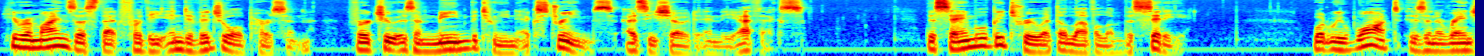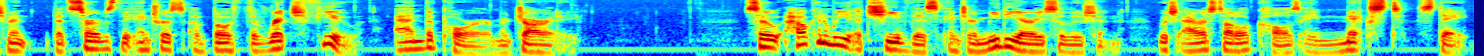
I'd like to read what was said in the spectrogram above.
He reminds us that for the individual person, virtue is a mean between extremes, as he showed in the Ethics. The same will be true at the level of the city. What we want is an arrangement that serves the interests of both the rich few and the poorer majority. So, how can we achieve this intermediary solution, which Aristotle calls a mixed state?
